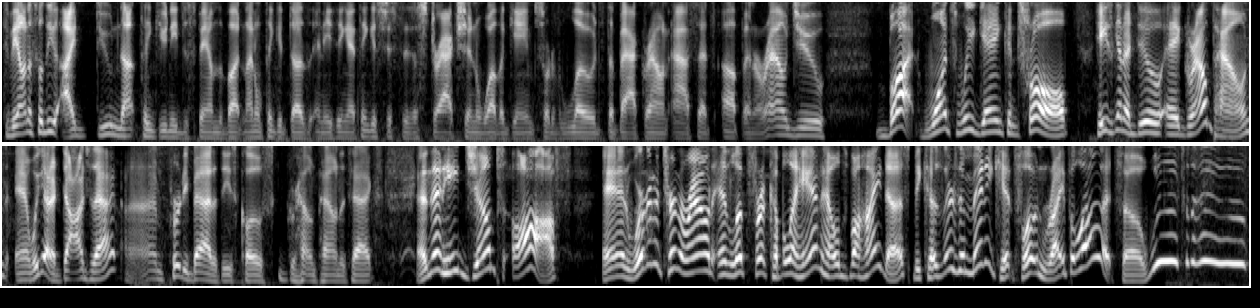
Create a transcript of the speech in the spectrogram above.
To be honest with you, I do not think you need to spam the button. I don't think it does anything. I think it's just a distraction while the game sort of loads the background assets up and around you. But once we gain control, he's going to do a ground pound, and we got to dodge that. I'm pretty bad at these close ground pound attacks. And then he jumps off, and we're going to turn around and look for a couple of handhelds behind us because there's a mini kit floating right below it. So, woo to the who.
